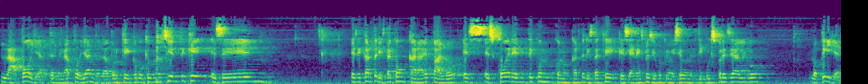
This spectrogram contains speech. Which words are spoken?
la apoya, termina apoyándola, porque como que uno siente que ese, ese carterista con cara de palo es, es coherente con, con un carterista que, que sea inexpresivo, porque uno dice, donde el tipo exprese algo, lo pillan.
